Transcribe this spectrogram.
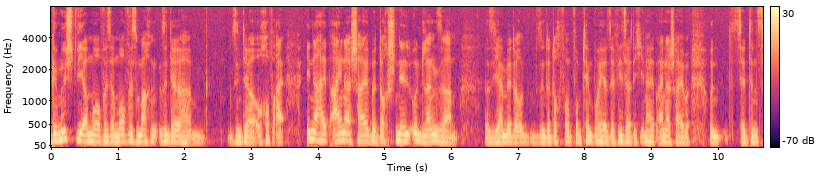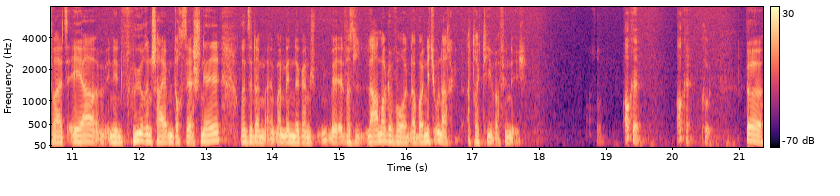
gemischt wie Amorphous. Amorphous machen, sind, ja, sind ja auch auf, innerhalb einer Scheibe doch schnell und langsam. Also sie haben ja doch, sind ja doch vom, vom Tempo her sehr vielseitig innerhalb einer Scheibe. Und Sentence war jetzt eher in den früheren Scheiben doch sehr schnell und sind am, am Ende ganz etwas lahmer geworden, aber nicht unattraktiver, finde ich. Okay. Okay, cool. Äh,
